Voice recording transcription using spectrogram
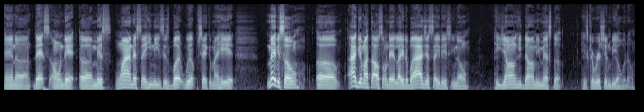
And uh, that's on that. Uh, Miss Winder say he needs his butt whipped. Shaking my head. Maybe so. Uh, I'll get my thoughts on that later. But I just say this, you know, he young, he dumb, he messed up. His career shouldn't be over though.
